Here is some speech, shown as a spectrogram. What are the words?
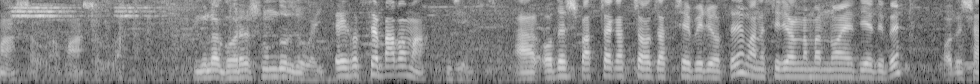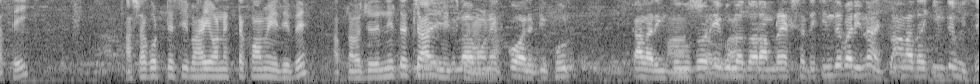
মাশাল্লাহ মাশাল্লাহ এগুলা ঘরের সৌন্দর্য ভাই। এই হচ্ছে বাবা মা। জি। আর ওদের বাচ্চা কাচ্চাও যাচ্ছে ভিডিওতে মানে সিরিয়াল নাম্বার নয় দিয়ে দেবে ওদের সাথেই। আশা করতেছি ভাই অনেকটা কমিয়ে দিবে। আপনারা যদি নিতে চান অনেক। কোয়ালিটি ফুল কালারিং কবুতর। এগুলো তো আর আমরা একসাথে কিনতে পারি না একটু আলাদা কিনতে হয়েছে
